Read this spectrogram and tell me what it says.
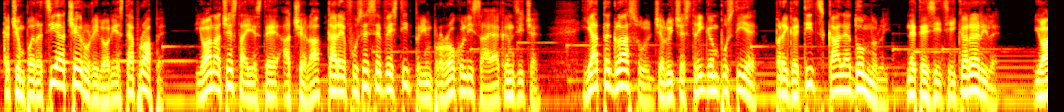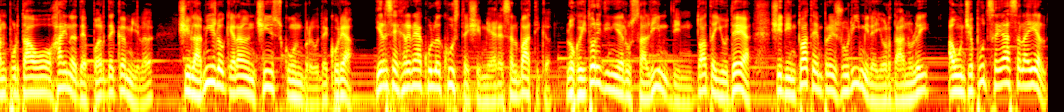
căci împărăția cerurilor este aproape. Ioan acesta este acela care fusese vestit prin prorocul Isaia când zice Iată glasul celui ce strigă în pustie, pregătiți calea Domnului, neteziți-i cărările. Ioan purta o haină de păr de cămilă și la mijloc era încins cu un brâu de curea. El se hrănea cu lăcuste și miere sălbatică. Locuitorii din Ierusalim, din toată Iudeea și din toate împrejurimile Iordanului au început să iasă la el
